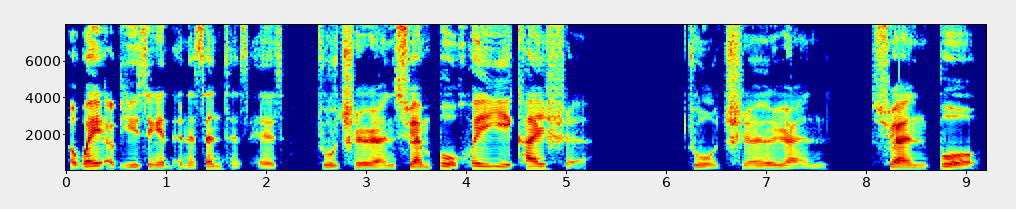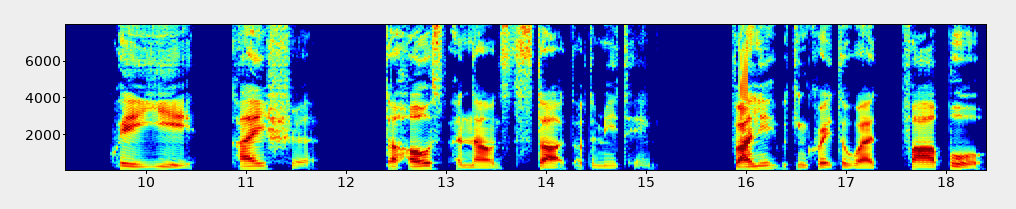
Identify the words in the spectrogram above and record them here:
A way of using it in a sentence is 主持人宣布会议开始。主持人宣布会议开始。 the host announced the start of the meeting. Finally, we can create the word 发布,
